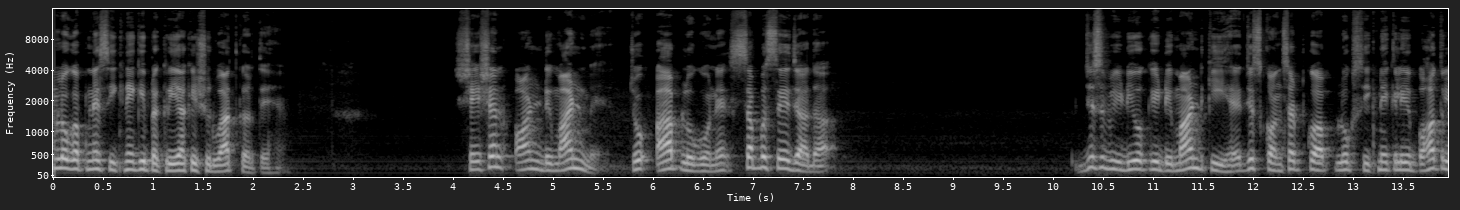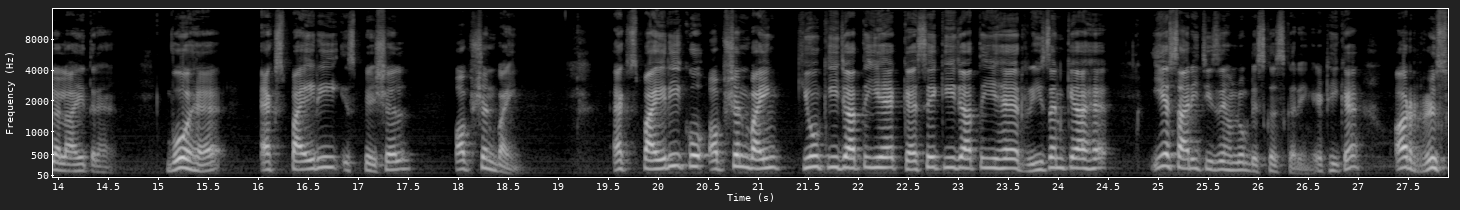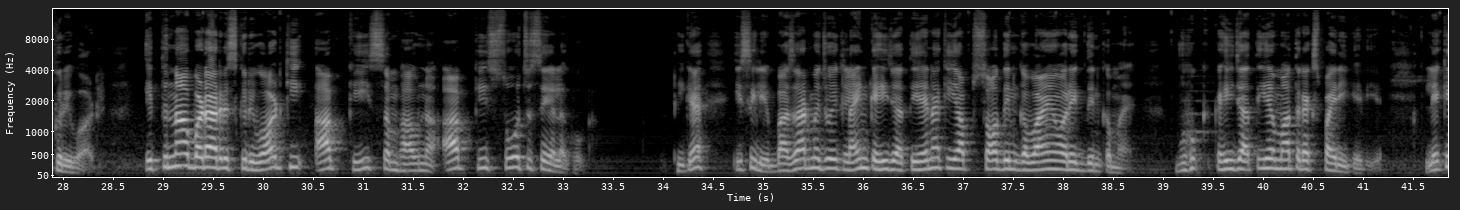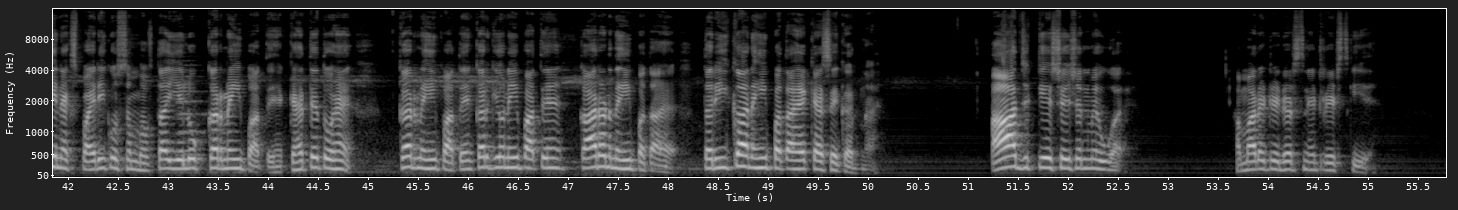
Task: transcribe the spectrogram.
हम लोग अपने सीखने की प्रक्रिया की शुरुआत करते हैं। सेशन ऑन डिमांड में जो आप लोगों ने सबसे ज़्यादा जिस वीडियो की डिमांड की है, जिस कॉन्सेप्ट को आप लोग सीखने के लिए बहुत ललाहित रहें, वो है expiry special option buying expiry को ऑप्शन बाइंग क्यों की जाती है, कैसे की जाती है रीज़न क्या है, ये सारी चीज़ें हम लोग डिस्कस करेंगे, ठीक है? और रिस्क रिवॉर्ड इतना बड़ा रिस्क रिवॉर्ड कि आपकी संभावना, आपकी सोच से अलग होगा। ठीक है? इसीलिए बाज़ार में जो एक लाइन कही जाती है ना कि आप सौ दिन गवाएँ और एक दिन कमाएँ, वो कही जाती है मात्र एक्सपायरी के लिए। लेकिन एक्सपायरी को संभवतः ये लोग कर नहीं पाते हैं। कहते तो हैं, कर नहीं पाते हैं। कर क्यों नहीं पाते हैं? कारण नहीं पता है, तरीका नहीं पता है कैसे करना है। आज के सेशन में हुआ है। हमारे ट्रेडर्स ने ट्रेड्स किए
